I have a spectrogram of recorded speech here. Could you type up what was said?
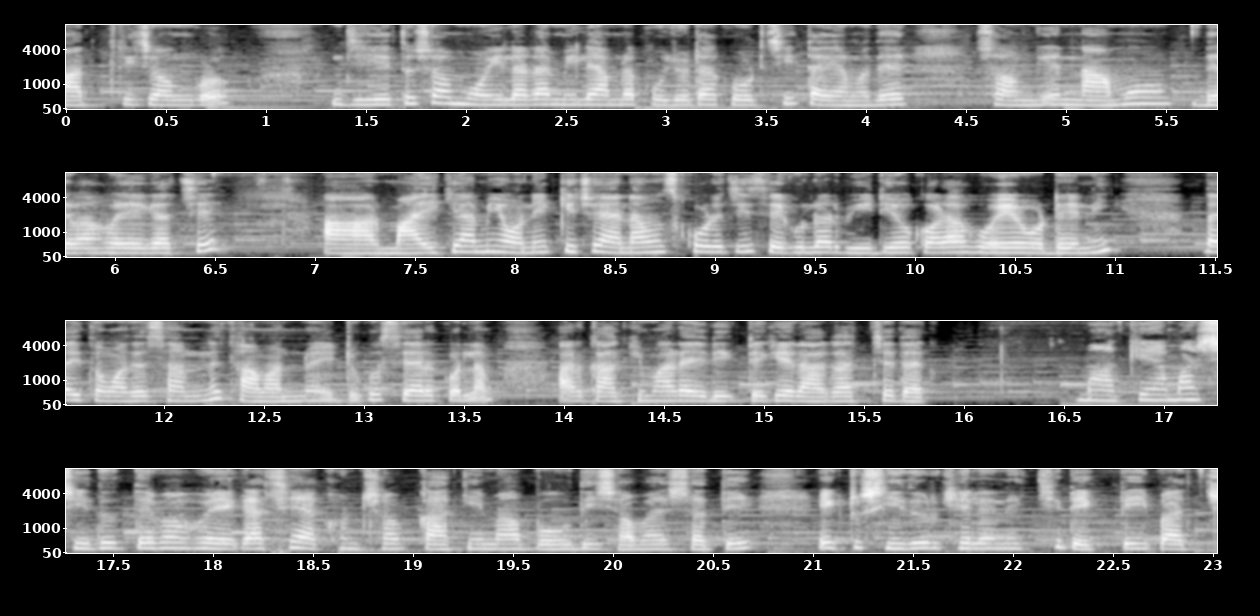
মাতৃচঙ্গ যেহেতু সব মহিলারা মিলে আমরা পুজোটা করছি, তাই আমাদের সঙ্গের নামও দেওয়া হয়ে গেছে। আর মাইকে আমি অনেক কিছু অ্যানাউন্স করেছি সেগুলোর ভিডিও করা হয়ে ওঠেনি। তাই তোমাদের সামনে সামান্য এইটুকু শেয়ার করলাম। আর কাকিমারা এদিক থেকে রাগাচ্ছে, দেখ। মাকে আমার সিঁদুর দেওয়া হয়ে গেছে, এখন সব কাকিমা, বৌদি সবার সাথে একটু সিঁদুর খেলে নিচ্ছি, দেখতেই পাচ্ছ।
